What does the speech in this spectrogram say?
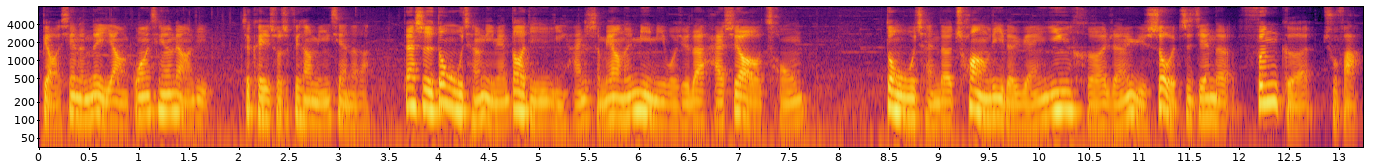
表现的那样光鲜亮丽，这可以说是非常明显的了。但是动物城里面到底隐含着什么样的秘密？我觉得还是要从动物城的创立的原因和人与兽之间的分隔出发。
